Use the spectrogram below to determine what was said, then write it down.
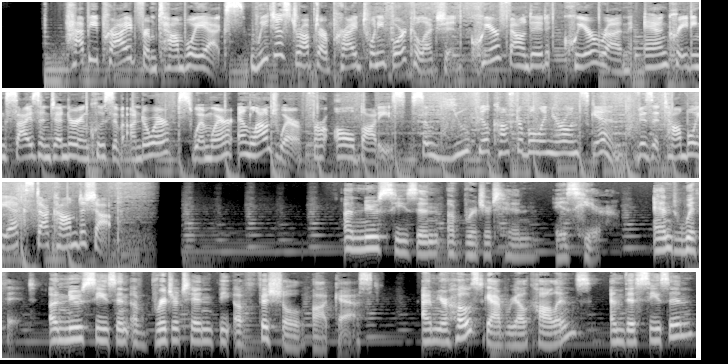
Happy Pride from Tomboy X. We just dropped our Pride 24 collection. Queer founded, queer run, and creating size and gender inclusive underwear, swimwear, and loungewear for all bodies so you feel comfortable in your own skin. Visit tomboyx.com to shop. A new season of Bridgerton is here. And with it, a new season of Bridgerton, the official podcast. I'm your host, Gabrielle Collins, and this season,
